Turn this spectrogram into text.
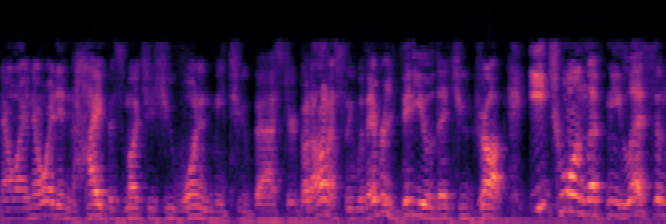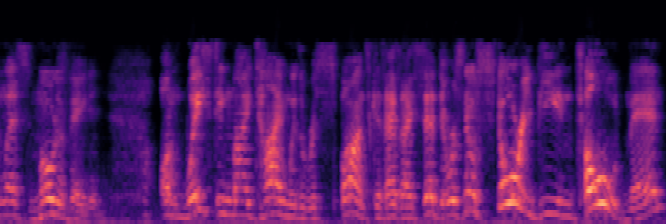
Now, I know I didn't hype as much as you wanted me to, bastard, but honestly, with every video that you dropped, each one left me less and less motivated on wasting my time with a response, because as I said, there was no story being told, man.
